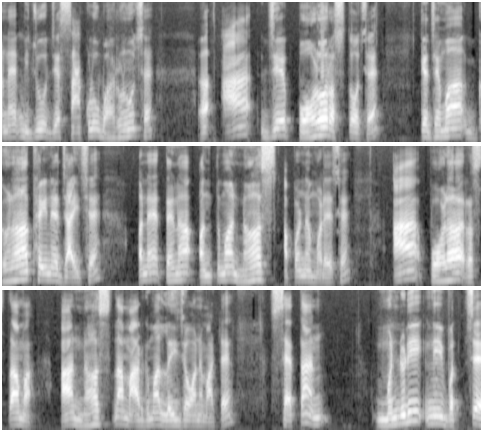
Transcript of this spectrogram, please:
અને બીજું જે સાંકડું બહારણું છે આ જે પહોળો રસ્તો છે કે જેમાં ઘણા થઈને જાય છે અને તેના અંતમાં નસ આપણને મળે છે, આ પહોળા રસ્તામાં, આ નસના માર્ગમાં લઈ જવાને માટે શેતાન મંડળીની વચ્ચે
